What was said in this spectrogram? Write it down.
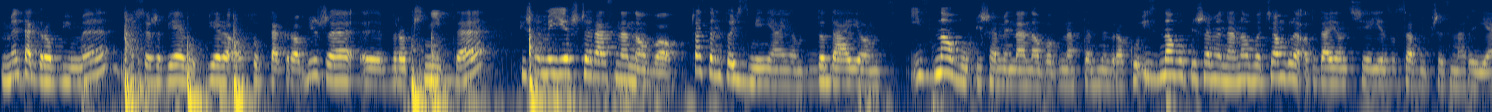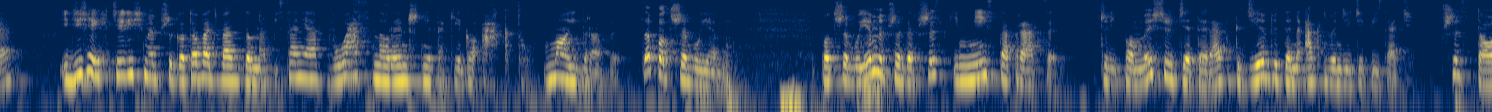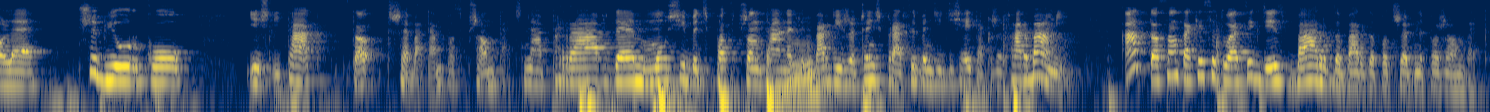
my tak robimy, myślę, że wielu, wiele osób tak robi, że y, w rocznicę piszemy jeszcze raz na nowo, czasem coś zmieniając, dodając i znowu piszemy na nowo w następnym roku i znowu piszemy na nowo, ciągle oddając się Jezusowi przez Maryję. I dzisiaj chcieliśmy przygotować Was do napisania własnoręcznie takiego aktu. Moi drodzy, co potrzebujemy? Potrzebujemy przede wszystkim miejsca pracy. Czyli pomyślcie teraz, gdzie Wy ten akt będziecie pisać. Przy stole, przy biurku. Jeśli tak, to trzeba tam posprzątać. Naprawdę musi być posprzątane. Tym bardziej, że część pracy będzie dzisiaj także farbami. A to są takie sytuacje, gdzie jest bardzo, bardzo potrzebny porządek.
